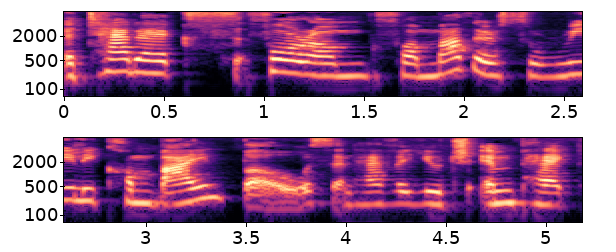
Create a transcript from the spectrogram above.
a TEDx forum for mothers who really combine both and have a huge impact.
